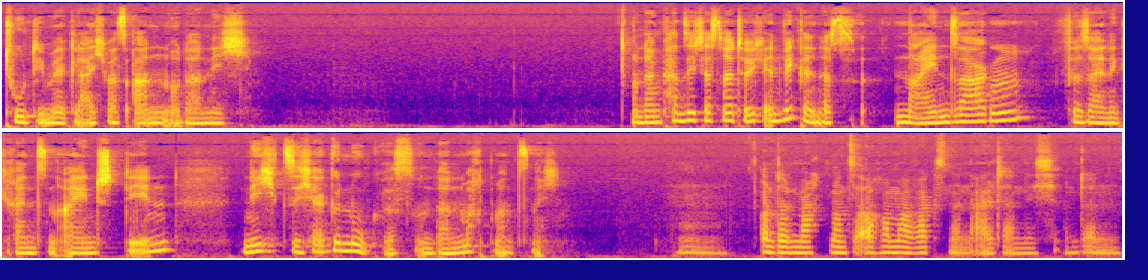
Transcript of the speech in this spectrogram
Tut die mir gleich was an oder nicht? Und dann kann sich das natürlich entwickeln, dass Nein sagen, für seine Grenzen einstehen, nicht sicher genug ist. Und dann macht man es nicht. Hm. Und dann macht man es auch im Erwachsenenalter nicht. Und dann.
